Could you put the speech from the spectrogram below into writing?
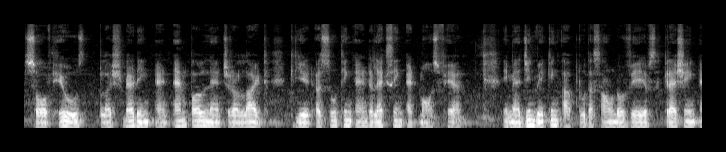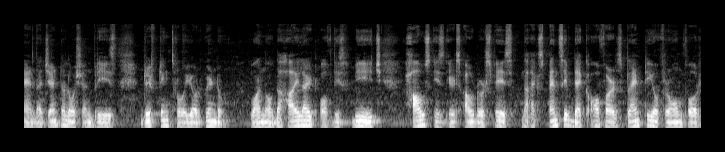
Soft hues, plush bedding, and ample natural light create a soothing and relaxing atmosphere. Imagine waking up to the sound of waves crashing and the gentle ocean breeze drifting through your window. One of the highlights of this beach house is its outdoor space. The expensive deck offers plenty of room for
